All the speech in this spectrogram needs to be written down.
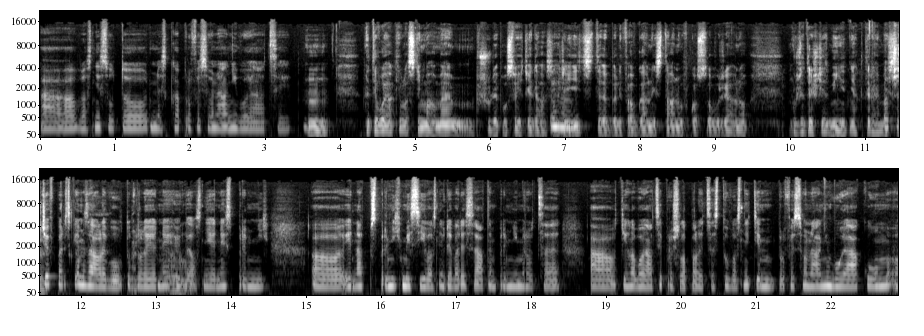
a vlastně jsou to dneska profesionální vojáci. Hmm. My ty vojáky vlastně máme všude po světě, dá se mm-hmm. říct. Byli v Afghánistánu, v Kosovu, že ano. Můžete ještě zmínit některé mise? Určitě v Perském zálivu, to byly jedny, vlastně jedny z prvních Eh, jedna z prvních misí vlastně v 91. roce a tihle vojáci prošlapali cestu vlastně těm profesionálním vojákům eh,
